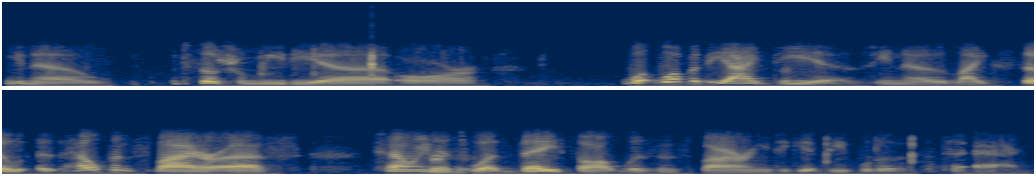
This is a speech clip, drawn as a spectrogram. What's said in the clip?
you know, social media or what what were the ideas? You know, like so uh, help inspire us, telling sure. us what they thought was inspiring to get people to to act.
